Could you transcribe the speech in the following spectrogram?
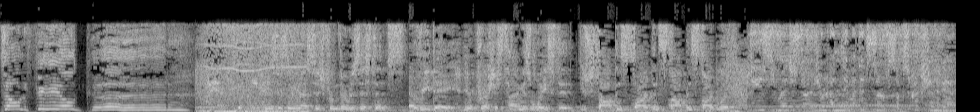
Don't feel good? This is a message from the resistance. Every day, your precious time is wasted. You stop and start and stop and start with. Please register your unlimited surf subscription again.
